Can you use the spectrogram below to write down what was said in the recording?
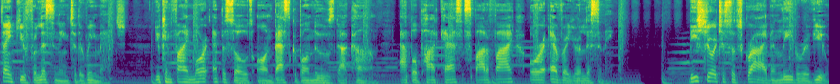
Thank you for listening to the rematch. You can find more episodes on basketballnews.com, Apple Podcasts, Spotify, or wherever you're listening. Be sure to subscribe and leave a review.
